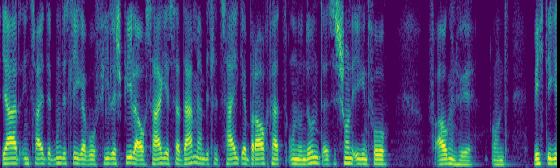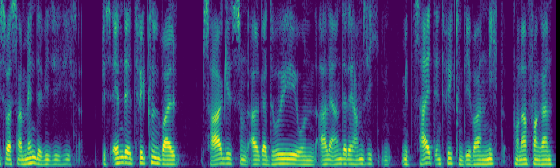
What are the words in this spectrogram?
Jahr in zweiter Bundesliga, wo viele Spieler, auch Sage Saddam, ein bisschen Zeit gebraucht hat und und und, es ist schon irgendwo auf Augenhöhe. Und wichtig ist, was am Ende, wie sie sich bis Ende entwickeln, weil Sagis und Al Gadoui und alle anderen haben sich mit Zeit entwickelt. Die waren nicht von Anfang an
